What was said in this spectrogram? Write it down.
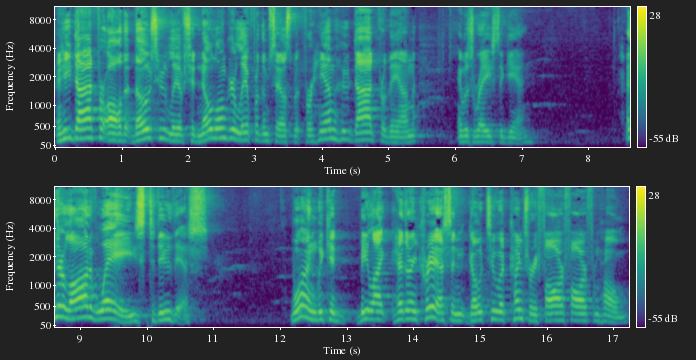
And he died for all, that those who live should no longer live for themselves, but for him who died for them and was raised again. And there are a lot of ways to do this. One, we could be like Heather and Chris and go to a country far, far from home.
